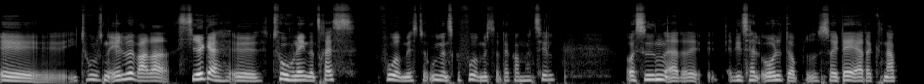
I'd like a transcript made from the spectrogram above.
Øh, I 2011 var der cirka øh, 261 fodermester, udenlandske fodermester, der kom hertil. Og siden er, der, er de tal 8 dobblet, så i dag er der knap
